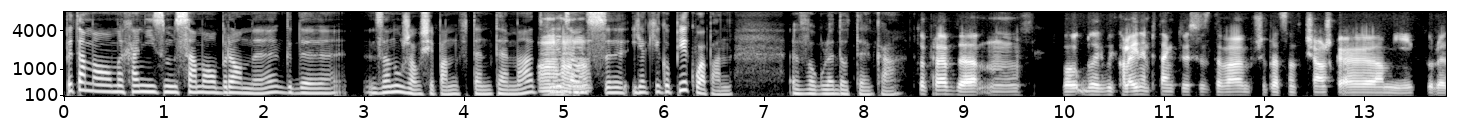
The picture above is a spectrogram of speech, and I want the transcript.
Pytam o mechanizm samoobrony, gdy zanurzał się pan w ten temat, mhm. wiedząc, y, jakiego piekła pan w ogóle dotyka. To prawda. Mm, bo jakby kolejnym pytaniem, które sobie zadawałem przy pracy nad książkami, które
